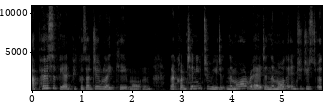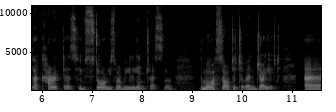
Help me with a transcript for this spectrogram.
I persevered because I do like Kate Morton and I continued to read it. And the more I read and the more they introduced other characters whose stories were really interesting, the more I started to enjoy it. Uh,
